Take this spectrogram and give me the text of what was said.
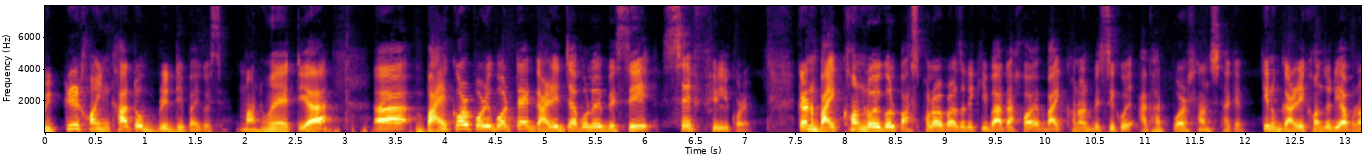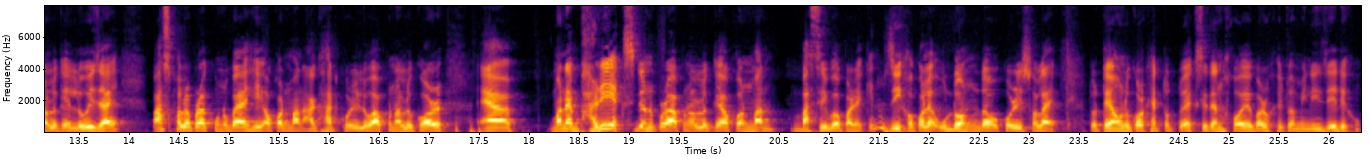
বিক্ৰীৰ সংখ্যাটো বৃদ্ধি পাই গৈছে। মানুহে এতিয়া বাইকৰ পৰিৱৰ্তে গাড়ীত যাবলৈ বেছি ছেফ ফিল কৰে। কাৰণ বাইকখন লৈ গ'ল পাছফালৰ পৰা যদি কিবা এটা হয় বাইকখনত বেছিকৈ আঘাত পোৱাৰ চান্স থাকে। কিন্তু গাড়ীখন যদি আপোনালোকে লৈ যায় পাছফালৰ পৰা কোনোবাই আহি অকণমান আঘাত কৰিলেও আপোনালোকৰ মানে ভাৰী এক্সিডেণ্টৰ পৰা আপোনালোকে অকণমান বাচিব পাৰে। কিন্তু যিসকলে উদণ্ড কৰি চলায় তো তেওঁলোকৰ ক্ষেত্ৰততো এক্সিডেণ্ট হয় বাৰু সেইটো আমি নিজেই দেখোঁ।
